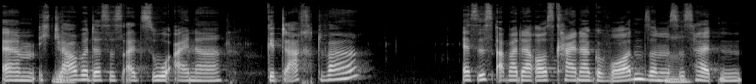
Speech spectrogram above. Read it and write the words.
Ähm, ich glaube, dass es als so einer gedacht war. Es ist aber daraus keiner geworden, sondern es ist halt ein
